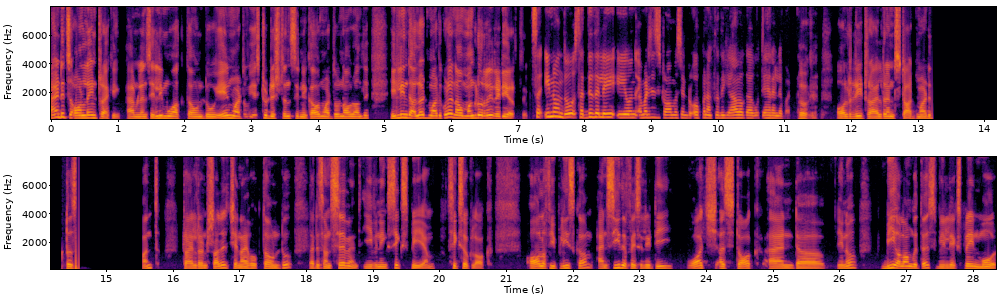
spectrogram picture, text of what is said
And it's online tracking ambulance ಎಲ್ಲಿ ಮೂವ್ ಆಗ್ತಾ ಉಂಟು ಏನು ಮಾಡ್ತೀವಿ ಎಷ್ಟು ಡಿಸ್ಟೆನ್ಸ್ ಇನ್ನು ಕವರ್ ಮಾಡ್ತೀವಿ ನಾವು ಅಂದರೆ ಇಲ್ಲಿಂದ ಅಲರ್ಟ್ ಮಾಡಿ ಕೂಡ ನಾವು ಮಂಗಳೂರಲ್ಲಿ ರೆಡಿ ಇರ್ತೇವೆ. ಸರ್ ಇನ್ನೊಂದು ಸದ್ಯದಲ್ಲಿ ಈ ಒಂದು ಎಮರ್ಜೆನ್ಸಿ ಟ್ರಾಮಾ ಸೆಂಟರ್ ಓಪನ್ ಆಗ್ತದೆ ಯಾವಾಗ ಆಗುತ್ತೆ ಯಾರೆಲ್ಲ okay already trial run start ಮಾಡಿ month trial run start Chennai ಹೋಗ್ತಾ ಉಂಟು that is on seventh evening six P M six o'clock all of you please come and see the facility watch a stock and you know be along with us will explain more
